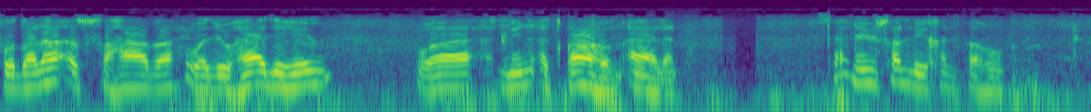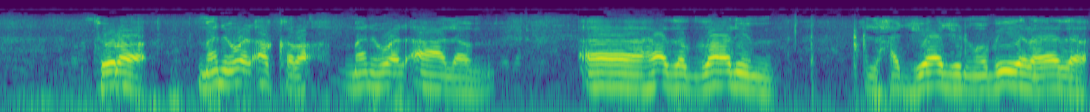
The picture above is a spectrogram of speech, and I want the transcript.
فضلاء الصحابة وزهادهم ومن أتقاهم آلا. كان يصلي خلفه. ترى من هو الأقرأ؟ من هو الأعلم؟ آه هذا الظالم الحجاج المبير هذا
